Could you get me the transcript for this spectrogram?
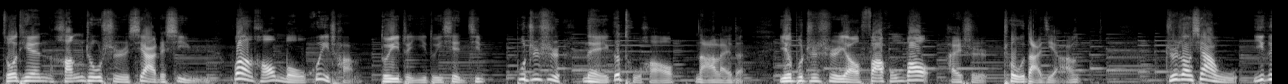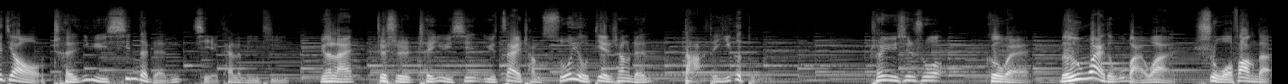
昨天杭州市下着细雨，万豪某会场堆着一堆现金，不知是哪个土豪拿来的，也不知是要发红包还是抽大奖。直到下午，一个叫陈玉新的人解开了谜题，原来这是陈玉新与在场所有电商人打的一个赌。陈玉新说：“各位，门外的五百万是我放的，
